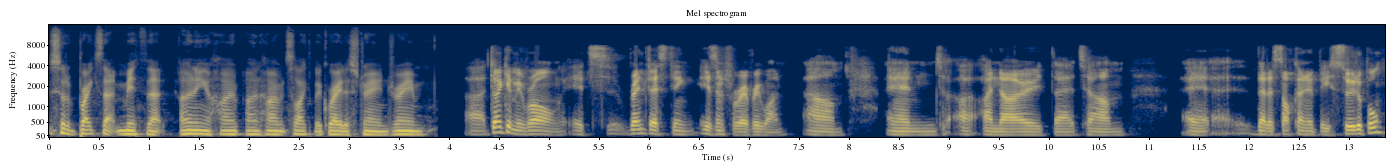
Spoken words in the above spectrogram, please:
sort of breaks that myth that owning a home, own home, it's like the great Australian dream. Uh, don't get me wrong; it's rent vesting isn't for everyone, um, and uh, I know that um, uh, that it's not going to be suitable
